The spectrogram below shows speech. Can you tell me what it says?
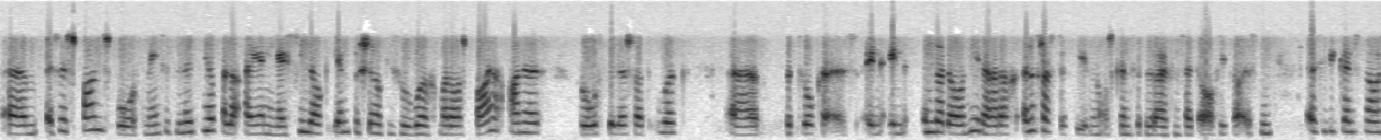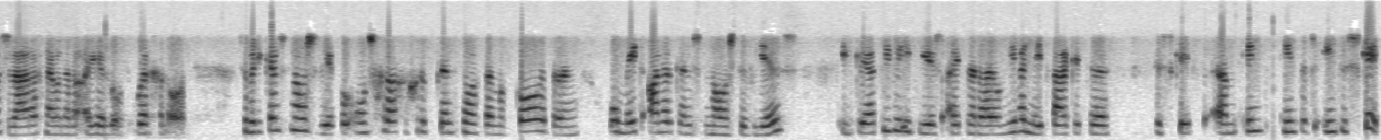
Ehm um, is 'n spansport. Mense doen dit nie op hulle eie nie. Jy sien dalk een persoon op die verhoog, maar daar's baie ander rolspelers wat ook uh betrokke is. En en omdat daar nie regtig infrastruktuur in ons kunstebedryf in Suid-Afrika is nie, is hierdie kunstenaars regtig nou aan hulle eie lot oorgelaat. So met die kunstenaarsweek wil ons graag 'n groep kunstenaars bymekaar bring om met ander kunstenaars te wees en kreatiewe idees uit te ruil, nuwe netwerke te te skep, um in in te in te skep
